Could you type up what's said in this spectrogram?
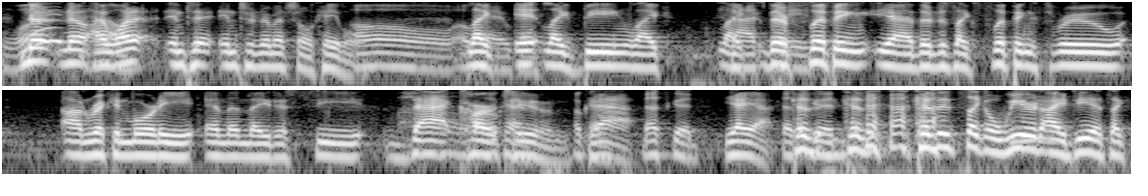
no, What? no, I want it into interdimensional cable. Oh, okay, like okay. it, like being like, like they're Fast-paced. flipping. Yeah, they're just like flipping through on Rick and Morty, and then they just see that Oh, cartoon. Okay. Yeah, That's good. yeah, yeah. That's Because because it's like a weird idea. It's like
